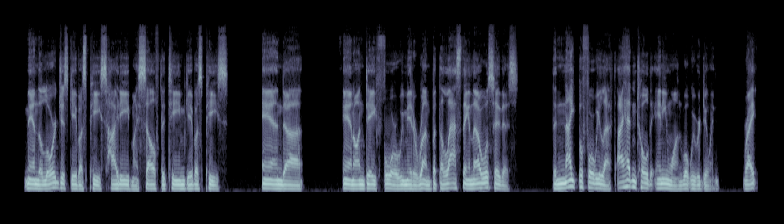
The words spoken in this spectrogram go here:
Man, the Lord just gave us peace. Heidi, myself, the team gave us peace. And, uh, and on day four, we made a run. But the last thing, and then I will say this, the night before we left, I hadn't told anyone what we were doing, right?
